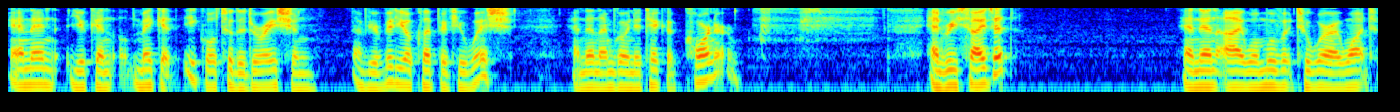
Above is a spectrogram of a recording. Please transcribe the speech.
and then you can make it equal to the duration of your video clip if you wish and then I'm going to take a corner and resize it and then I will move it to where I want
